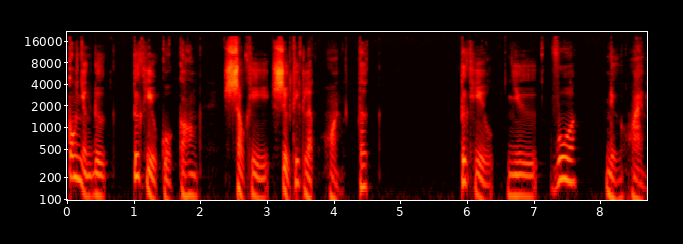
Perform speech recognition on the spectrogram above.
Con nhận được tước hiệu của con sau khi sự thiết lập hoàn tất. Tước hiệu như vua, nữ hoàng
